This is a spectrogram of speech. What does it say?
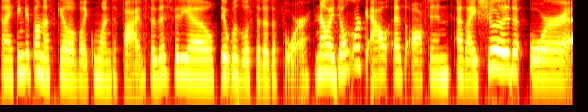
And I think it's on a scale of like one to five. So this video, it was listed as a four. Now, I don't work out as often as I should or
